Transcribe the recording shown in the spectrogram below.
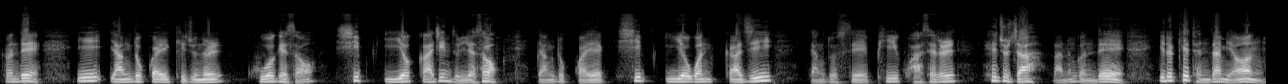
그런데 이 양도가의 기준을 9억에서 12억까지 늘려서 양도가액 12억 원까지 양도세 비과세를 해주자라는 건데 이렇게 된다면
